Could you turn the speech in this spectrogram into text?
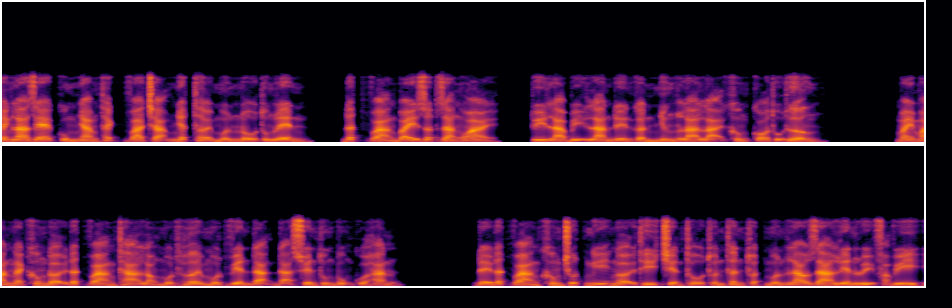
Phanh laser cùng nham thạch va chạm nhất thời muốn nổ tung lên, đất vàng bay rớt ra ngoài, tuy là bị lan đến gần nhưng là lại không có thụ thương. May mắn ngạch không đợi đất vàng thả lỏng một hơi một viên đạn đã xuyên thủng bụng của hắn. Để đất vàng không chút nghĩ ngợi thi triển thổ thuấn thân thuật muốn lao ra liên lụy phạm vi.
